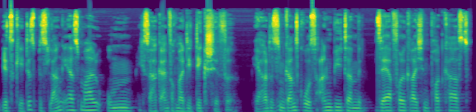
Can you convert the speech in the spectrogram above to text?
Jetzt geht es bislang erstmal um, ich sage einfach mal die Dickschiffe. Ja, das ist ein mhm. ganz großer Anbieter mit sehr erfolgreichen Podcasts.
